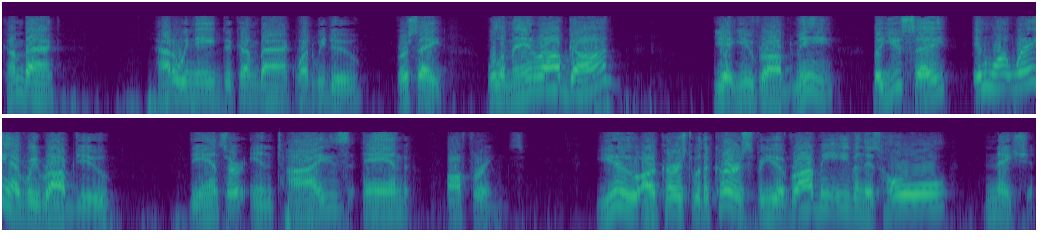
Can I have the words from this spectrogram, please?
Come back. How do we need to come back? What do we do? Verse 8. Will a man rob God? Yet you've robbed me. But you say, in what way have we robbed you? The answer, in tithes and offerings. You are cursed with a curse, for you have robbed me, even this whole nation.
